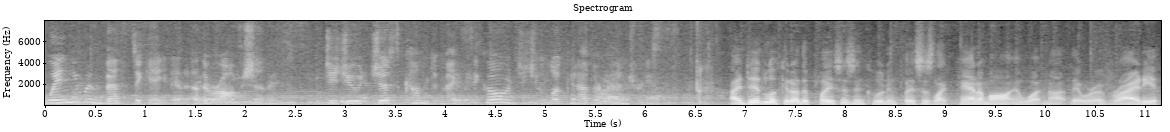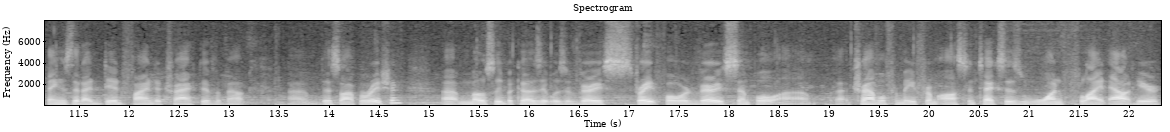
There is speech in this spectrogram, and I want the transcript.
when you investigated other options, did you just come to Mexico or did you look at other countries? I did look at other places, including places like Panama and whatnot. There were a variety of things that I did find attractive about uh, this operation uh, mostly because it was a very straightforward, very simple uh, uh, travel for me from Austin, Texas, one flight out here.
